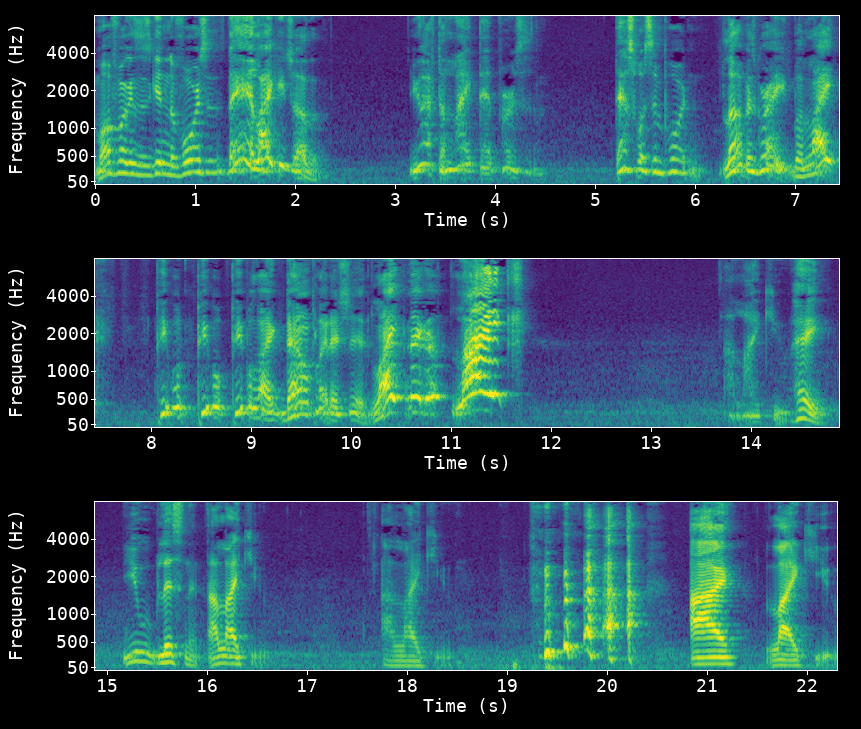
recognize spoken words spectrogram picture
Motherfuckers is getting divorces. They ain't like each other. You have to like that person. That's what's important. Love is great, but like people, people, people like downplay that shit. Like, nigga, like. I like you. Hey, you listening. I like you. I like you. I like you.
